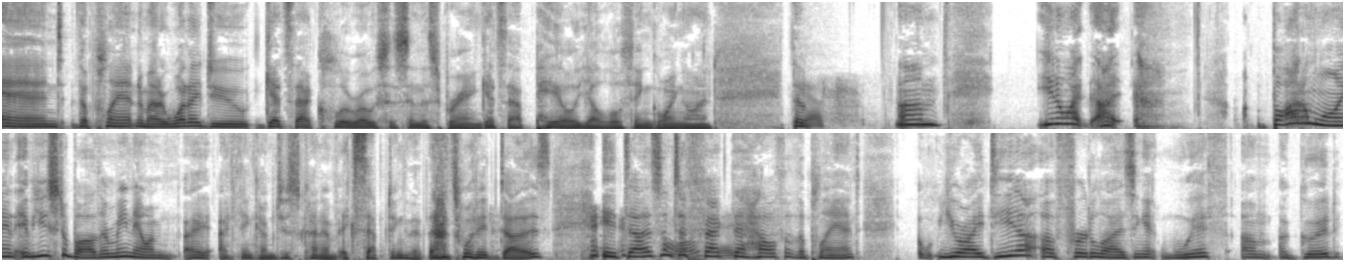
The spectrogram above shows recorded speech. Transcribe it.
and the plant, no matter what I do, gets that chlorosis in the spring, gets that pale yellow thing going on. The, yes. Um, you know what? I, bottom line, it used to bother me. Now I'm, I, I think I'm just kind of accepting that that's what it does. It doesn't Oh, affect the health of the plant. Your idea of fertilizing it with um, a good,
